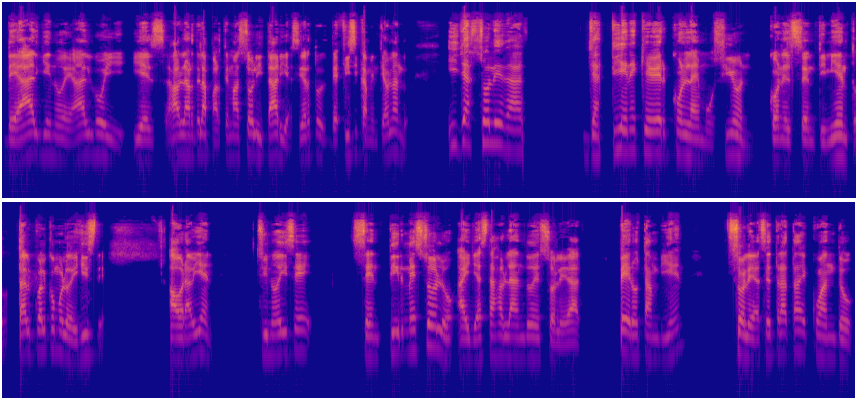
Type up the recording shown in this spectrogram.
de alguien o de algo y, es hablar de la parte más solitaria, ¿cierto? De físicamente hablando. Y ya soledad ya tiene que ver con la emoción, con el sentimiento, tal cual como lo dijiste. Ahora bien, si uno dice sentirme solo, ahí ya estás hablando de soledad. Pero también soledad se trata de cuando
